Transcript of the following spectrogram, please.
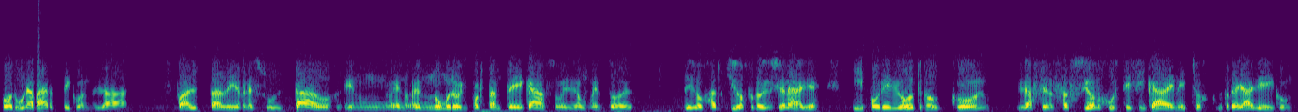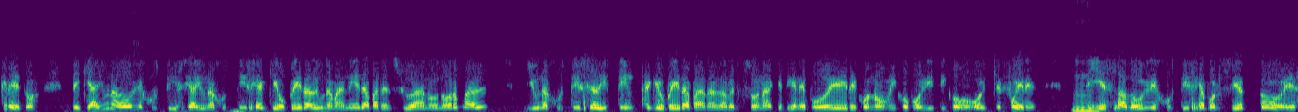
Por una parte, con la falta de resultados en un, número importante de casos, el aumento de, los archivos provisionales, y por el otro, con la sensación justificada en hechos reales y concretos de que hay una doble justicia, hay una justicia que opera de una manera para el ciudadano normal y una justicia distinta que opera para la persona que tiene poder económico, político o el que fuere. Mm. Y esa doble justicia, por cierto, es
